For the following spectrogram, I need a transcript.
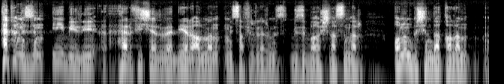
Hepinizin iyi bildiği her Fischer ve diğer Alman misafirlerimiz bizi bağışlasınlar. Onun dışında kalan e,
